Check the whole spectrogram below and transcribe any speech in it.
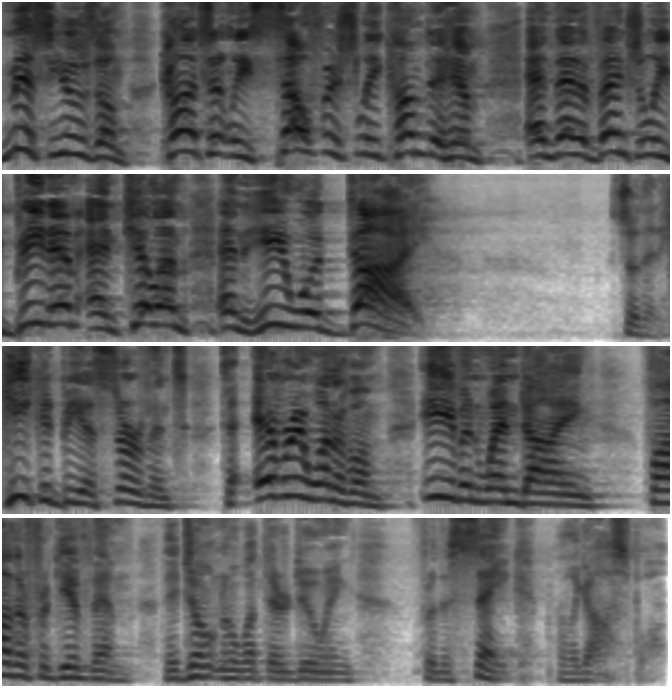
misuse him, constantly selfishly come to him, and then eventually beat him and kill him, and he would die so that he could be a servant to every one of them, even when dying. Father, forgive them. They don't know what they're doing for the sake of the gospel.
